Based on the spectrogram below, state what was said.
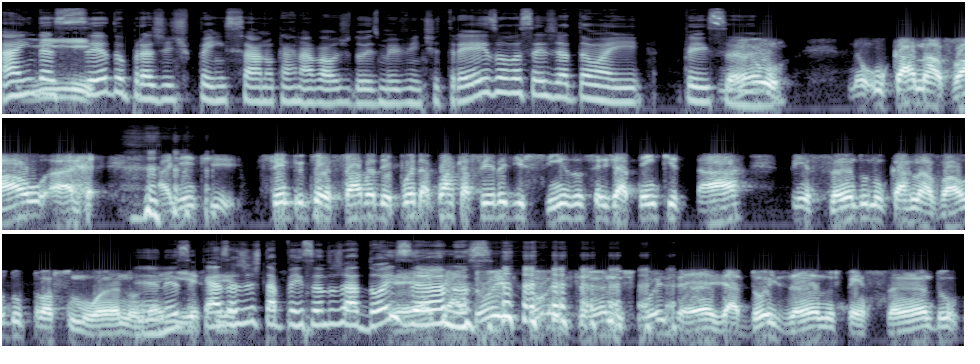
Ainda é e... é cedo para a gente pensar no Carnaval de 2023 ou vocês já estão aí pensando? Não, não o Carnaval a, a gente sempre pensava depois da quarta-feira de cinza, você já tem que estar tá pensando no carnaval do próximo ano. É, né? Nesse esse, caso, a gente está pensando já há dois é, anos. Já dois, dois anos, pois é, já dois anos pensando.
